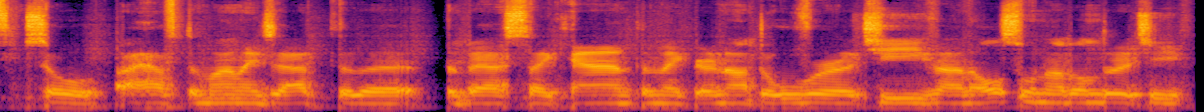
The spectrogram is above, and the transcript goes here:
so I have to manage that to the, the best I can to make her not overachieve and also not underachieve.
